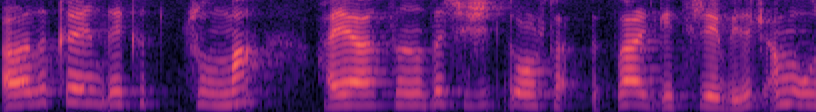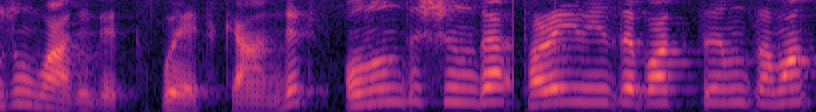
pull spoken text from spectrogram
Aralık ayındaki tutulma hayatınızda çeşitli ortaklıklar getirebilir ama uzun vadede bu etkendir. Onun dışında para evinize baktığım zaman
